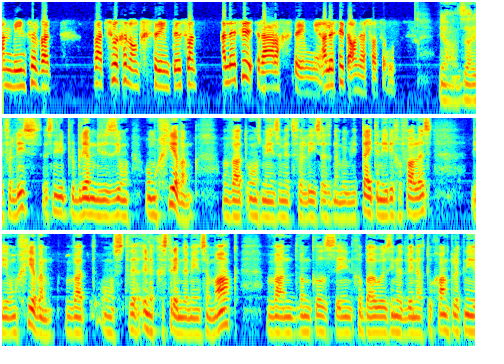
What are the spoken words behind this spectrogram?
aan mense wat wat sogenaamd gestremd is want hulle is nie regtig gestremd nie. Hulle is net anders as ons. Ja, dis daai verlies, dis nie die probleem nie, dis die om, omgewing wat ons mense met verlies as dit nou mobiliteit in hierdie geval is, die omgewing wat ons eintlik gestremde mense maak want winkels en geboue is nie noodwendig toeganklik nie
